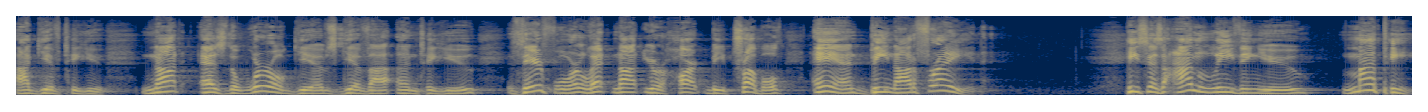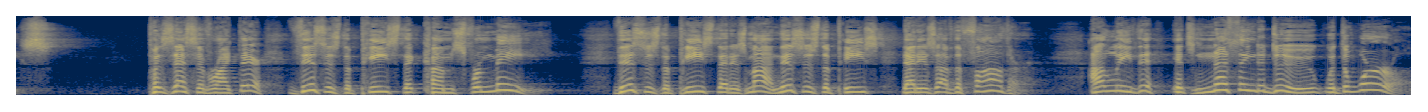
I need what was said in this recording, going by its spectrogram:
I give to you. Not as the world gives, give I unto you. Therefore, let not your heart be troubled and be not afraid. He says, I'm leaving you my peace. Possessive right there. This is the peace that comes from me. This is the peace that is mine. This is the peace that is of the Father. I leave this. It's nothing to do with the world.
